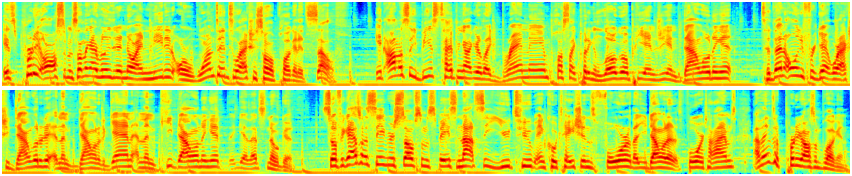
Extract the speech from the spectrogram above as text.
It's pretty awesome and something I really didn't know I needed or wanted until I actually saw the plugin itself. It honestly beats typing out your like brand name plus like putting logo PNG and downloading it to then only forget where I actually downloaded it and then download it again and then keep downloading it, yeah, that's no good. So if you guys want to save yourself some space, not see YouTube in quotations for that you downloaded it four times, I think it's a pretty awesome plugin.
